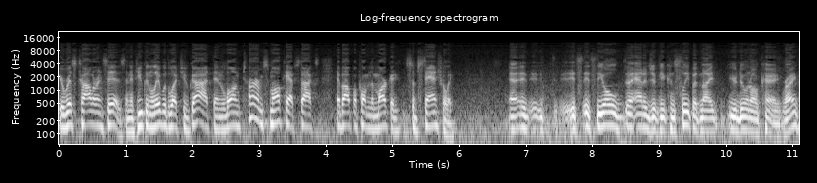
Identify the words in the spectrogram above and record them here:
your risk tolerance is. And if you can live with what you've got, then long-term, small-cap stocks have outperformed the market substantially. Uh, it, it, it's, it's the old adage, if you can sleep at night, you're doing okay, right?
